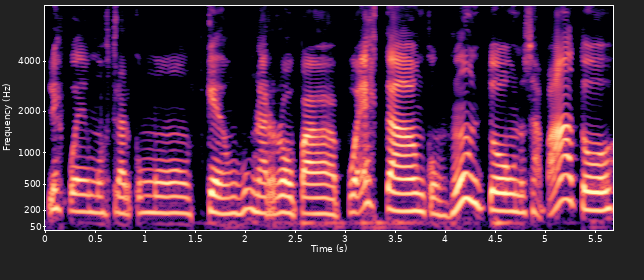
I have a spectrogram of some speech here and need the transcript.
les pueden mostrar cómo queda una ropa puesta, un conjunto, unos zapatos,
